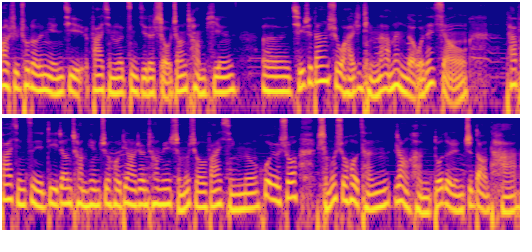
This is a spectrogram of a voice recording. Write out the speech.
二十出头的年纪，发行了自己的首张唱片。呃，其实当时我还是挺纳闷的，我在想。他发行自己第一张唱片之后，第二张唱片什么时候发行呢？或者说什么时候才能让很多的人知道他？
